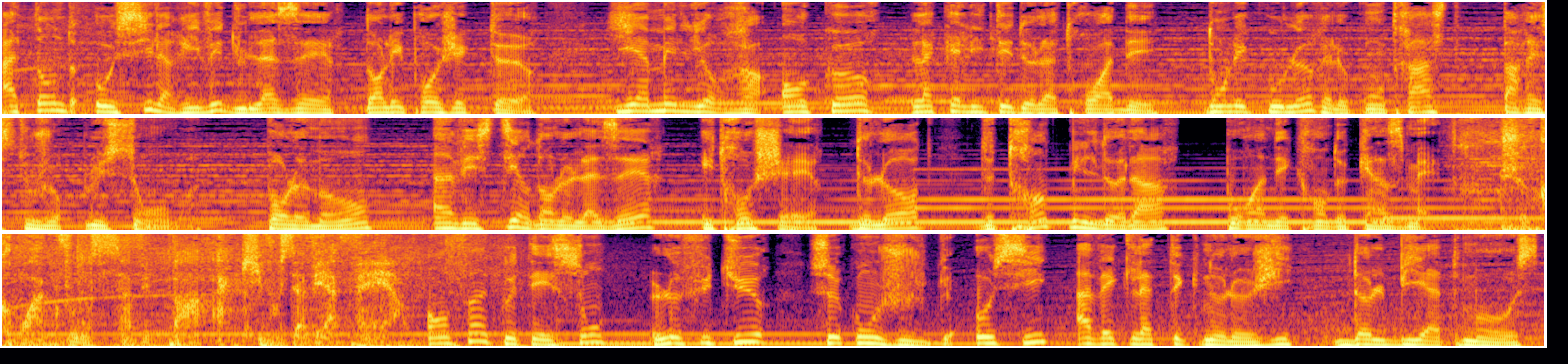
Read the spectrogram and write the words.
attendent aussi l'arrivée du laser dans les projecteurs, qui améliorera encore la qualité de la 3D, dont les couleurs et le contraste paraissent toujours plus sombres. Pour le moment, investir dans le laser est trop cher, de l'ordre de 30 000 dollars pour un écran de 15 mètres. Je crois que vous ne savez pas à qui vous avez affaire. Enfin, côté son, le futur se conjugue aussi avec la technologie Dolby Atmos,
